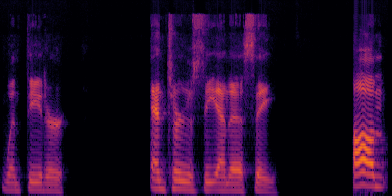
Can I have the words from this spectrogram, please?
when theater enters the NSE. Um,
